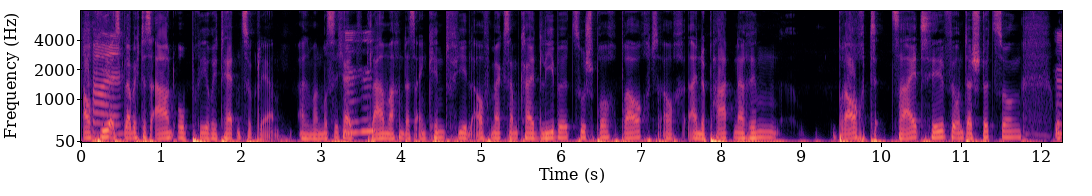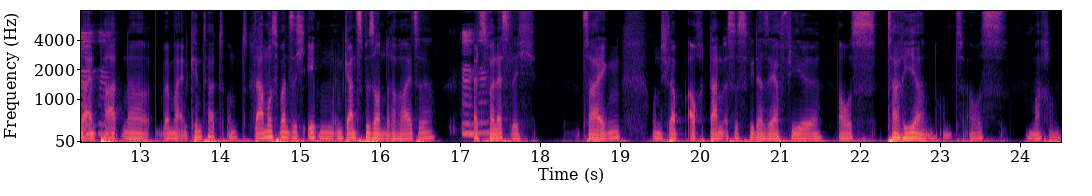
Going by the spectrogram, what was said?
Auch Voll. hier ist, glaube ich, das A und O, Prioritäten zu klären. Also man muss sich halt mhm. klar machen, dass ein Kind viel Aufmerksamkeit, Liebe, Zuspruch braucht. Auch eine Partnerin braucht Zeit, Hilfe, Unterstützung oder mhm. ein Partner, wenn man ein Kind hat. Und da muss man sich eben in ganz besonderer Weise mhm. als verlässlich zeigen. Und ich glaube, auch dann ist es wieder sehr viel austarieren und ausmachen.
